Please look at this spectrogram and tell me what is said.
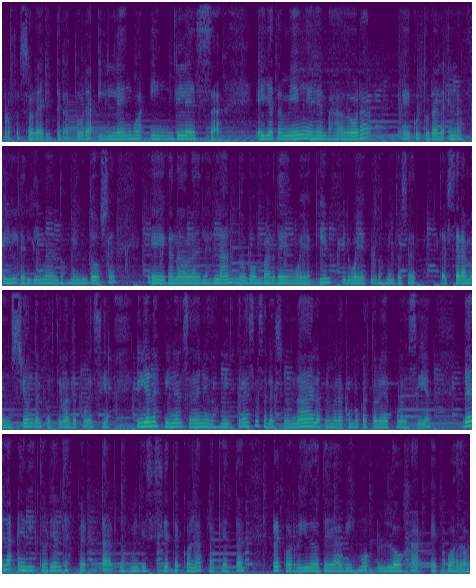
profesora de literatura y lengua inglesa. Ella también es embajadora eh, cultural en la FIL de Lima del 2012, eh, ganadora del Slam No Bombardé en Guayaquil, FIL Guayaquil 2012, tercera mención del Festival de Poesía. Iliana Espinel Cedeño 2013, seleccionada en la primera convocatoria de poesía de la editorial Despertar 2017 con la plaqueta Recorrido de Abismo Loja, Ecuador.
